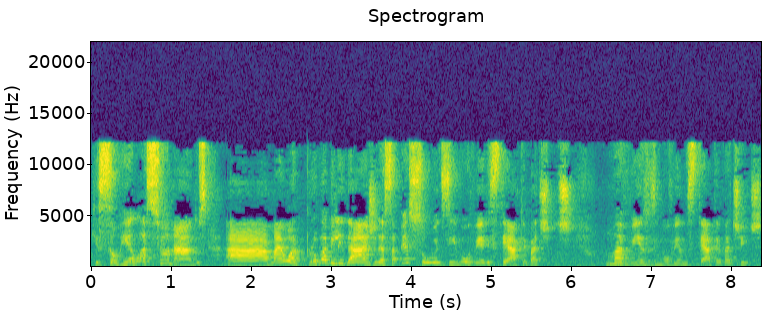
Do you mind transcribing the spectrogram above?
que são relacionados à maior probabilidade dessa pessoa desenvolver esteatohepatite. Uma vez desenvolvendo esteatohepatite,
